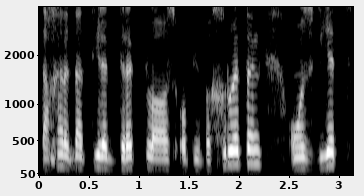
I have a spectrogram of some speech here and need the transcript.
dan gaan dit natuurlik druk plaas op die begroting. Ons weet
